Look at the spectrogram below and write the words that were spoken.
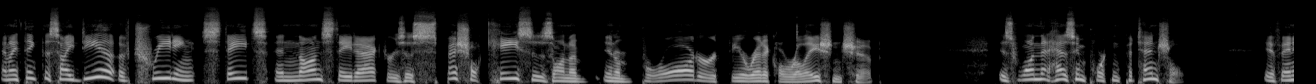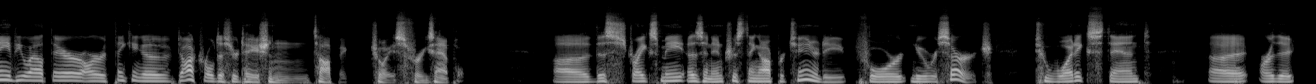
And I think this idea of treating states and non state actors as special cases on a, in a broader theoretical relationship is one that has important potential. If any of you out there are thinking of doctoral dissertation topic choice, for example, uh, this strikes me as an interesting opportunity for new research to what extent uh, are the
